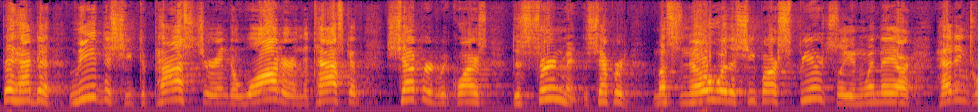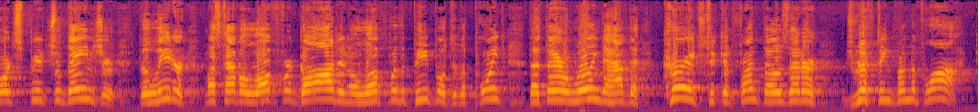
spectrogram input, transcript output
They had to lead the sheep to pasture and to water, and the task of shepherd requires discernment. The shepherd must know where the sheep are spiritually and when they are heading towards spiritual danger. The leader must have a love for God and a love for the people to the point that they are willing to have the courage to confront those that are drifting from the flock.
